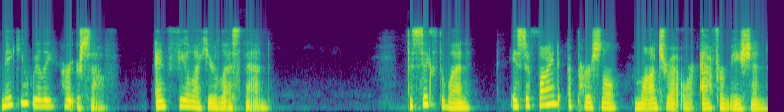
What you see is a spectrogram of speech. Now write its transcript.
make you really hurt yourself and feel like you're less than. The sixth one is to find a personal mantra or affirmation.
